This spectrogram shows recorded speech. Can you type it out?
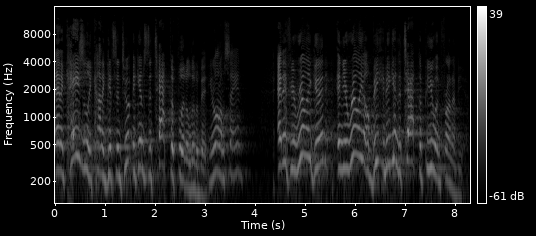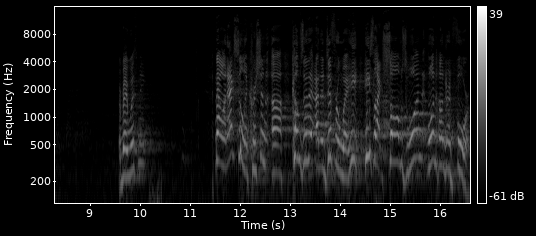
and occasionally kind of gets into it, begins to tap the foot a little bit. You know what I'm saying? And if you're really good and you're really on beat, you begin to tap the pew in front of you. Everybody with me? Now, an excellent Christian uh, comes it at a different way. He, he's like Psalms 1, 104.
